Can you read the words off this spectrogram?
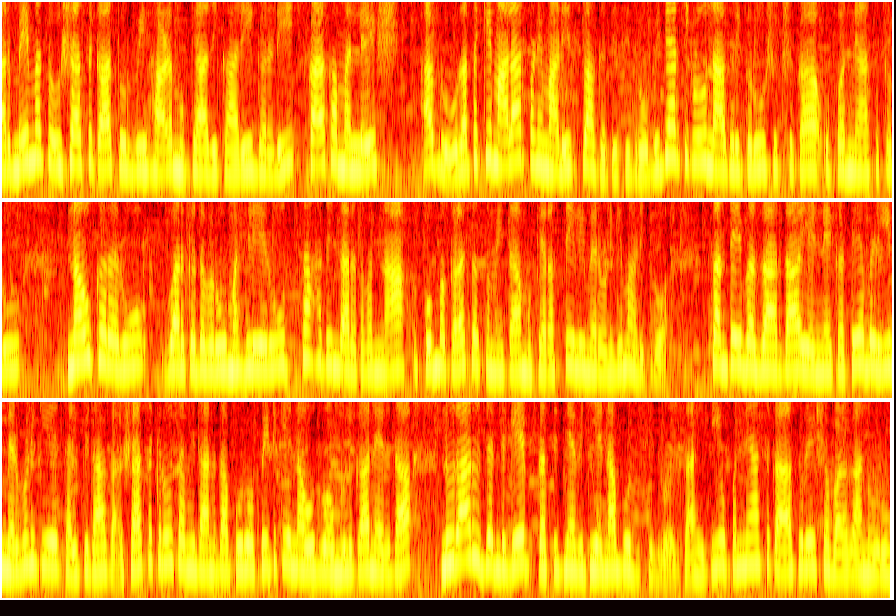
ಆರ್ಮೆ ಮತ್ತು ಶಾಸಕ ತುರ್ವಿಹಾಳ್ ಮುಖ್ಯಾಧಿಕಾರಿ ಗರಡಿ, ಕಳಕಮಲ್ಲೇಶ್ ಅವರು ರಥಕ್ಕೆ ಮಾಲಾರ್ಪಣೆ ಮಾಡಿ ಸ್ವಾಗತಿಸಿದರು. ವಿದ್ಯಾರ್ಥಿಗಳು, ನಾಗರಿಕರು, ಶಿಕ್ಷಕ, ಉಪನ್ಯಾಸಕರು, ನೌಕರರು, ವರ್ಗದವರು, ಮಹಿಳೆಯರು ಉತ್ಸಾಹದಿಂದ ರಥವನ್ನು ಕುಂಭಕಳಸ ಸಮೇತ ಮುಖ್ಯ ರಸ್ತೆಯಲ್ಲಿ ಮೆರವಣಿಗೆ ಮಾಡಿದರು. ಸಂತೆ ಬಜಾರ್ದ ಎಣ್ಣೆ ಕಟ್ಟೆಯ ಬಳಿ ಮೆರವಣಿಗೆ ತಲುಪಿದಾಗ ಶಾಸಕರು ಸಂವಿಧಾನದ ಪೂರ್ವ ಪೀಠಿಕೆಯನ್ನು ಓದುವ ಮೂಲಕ ನೆರೆದ ನೂರಾರು ಜನರಿಗೆ ಪ್ರತಿಜ್ಞಾ ವಿಧಿಯನ್ನು ಬೋಧಿಸಿದರು. ಸಾಹಿತಿ, ಉಪನ್ಯಾಸಕ ಸುರೇಶ ಬಳಗಾನೂರು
